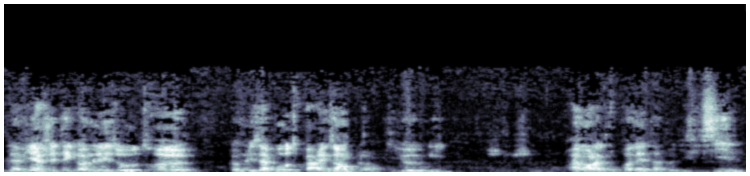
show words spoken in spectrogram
la Vierge était comme les autres, euh, comme les apôtres par exemple, qui eux, oui, vraiment la comprenaient un peu difficile,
